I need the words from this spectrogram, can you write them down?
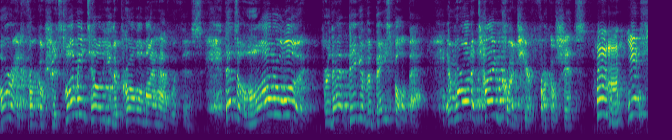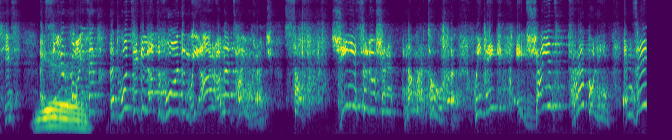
All right, Freckleshits, let me tell you the problem I have with this. That's a lot of wood for that big of a baseball bat. And we're on a time crunch here, Freckle Shits. Hmm, yes, yes. I see your point. That, that would take a lot of wood, and we are on a time crunch. So, genius solution number two. We make a giant trampoline, and then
